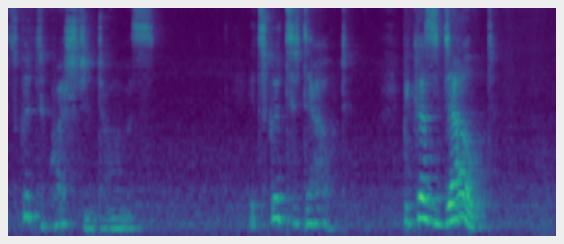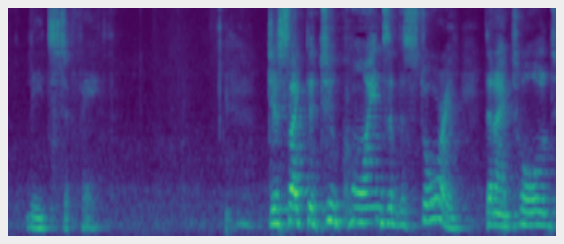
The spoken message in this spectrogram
It's good to question, Thomas. It's good to doubt, because doubt leads to faith. Just like the two coins of the story that I'm told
